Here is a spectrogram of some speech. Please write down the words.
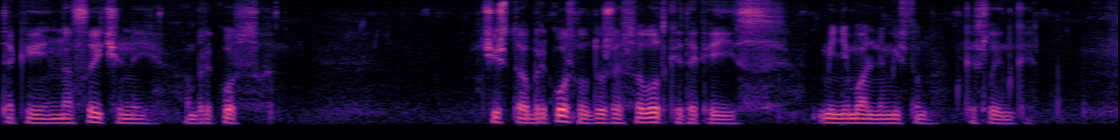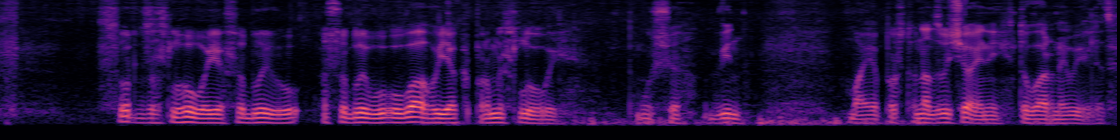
Такий насичений абрикос. Чисто абрикос, але дуже солодкий такий з мінімальним містом кислинки. Сорт заслуговує особливу, особливу увагу як промисловий, тому що він має просто надзвичайний товарний вигляд.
